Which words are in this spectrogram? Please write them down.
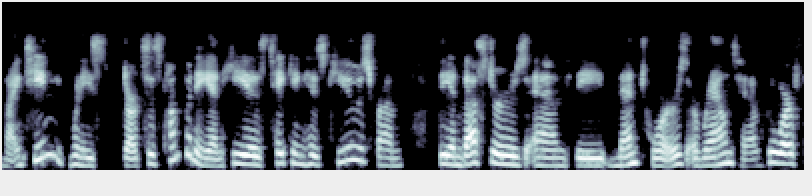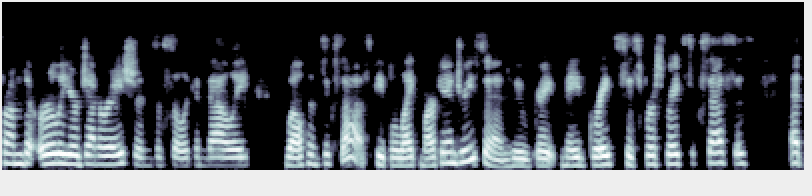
19 when he starts his company and he is taking his cues from the investors and the mentors around him who are from the earlier generations of Silicon Valley wealth and success. People like Marc Andreessen, who great made great his first great success as at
